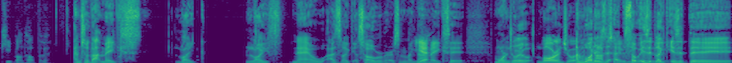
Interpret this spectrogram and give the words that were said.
keep on top of it. And so that makes like life now as like a sober person, like Yeah. that makes it more enjoyable. More enjoyable. And what is it? So is it like is it the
